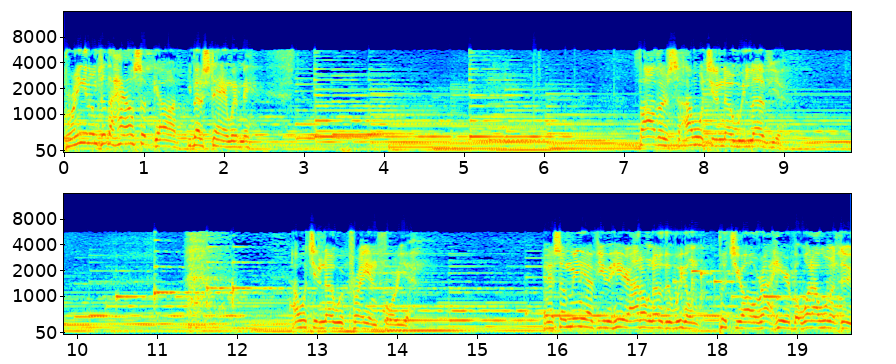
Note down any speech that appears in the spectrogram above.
Bringing them to the house of God. You better stand with me. Fathers, I want you to know we love you. I want you to know we're praying for you. And there's so many of you here, I don't know that we're going to put you all right here, but what I want to do,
